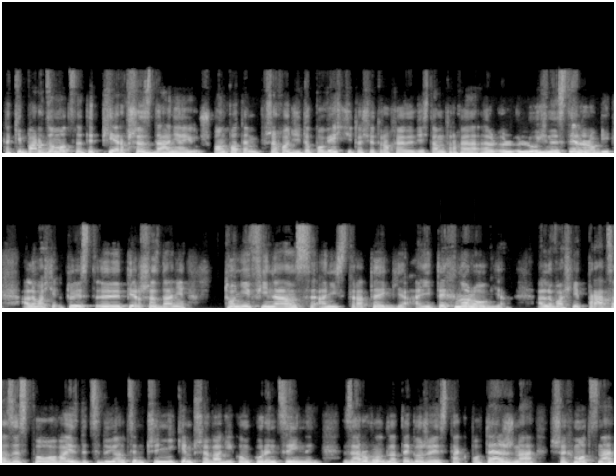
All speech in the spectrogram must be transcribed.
takie bardzo mocne te pierwsze zdania już. On potem przechodzi do powieści, to się trochę gdzieś tam trochę luźny styl robi, ale właśnie tu jest y, pierwsze zdanie, to nie finanse, ani strategia, ani technologia, ale właśnie praca zespołowa jest decydującym czynnikiem przewagi konkurencyjnej. Zarówno dlatego, że jest tak potężna, wszechmocna,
